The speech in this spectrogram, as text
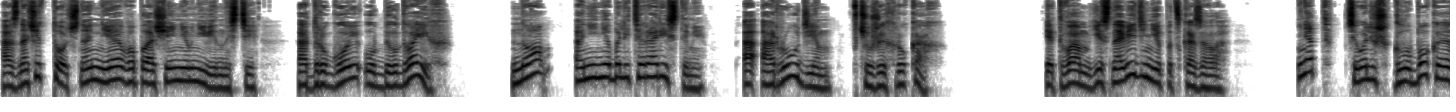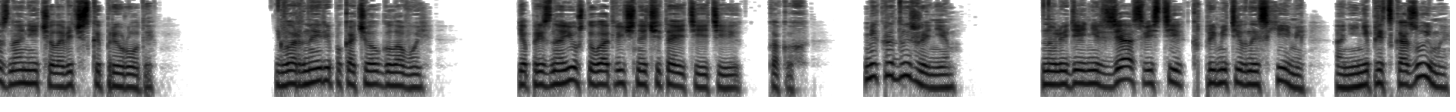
а значит, точно не воплощением невинности, а другой убил двоих. Но они не были террористами, а орудием в чужих руках. Это вам ясновидение подсказало? Нет, всего лишь глубокое знание человеческой природы. Гварнери покачал головой. Я признаю, что вы отлично читаете эти, как их, микродвижения. Но людей нельзя свести к примитивной схеме, они непредсказуемы.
